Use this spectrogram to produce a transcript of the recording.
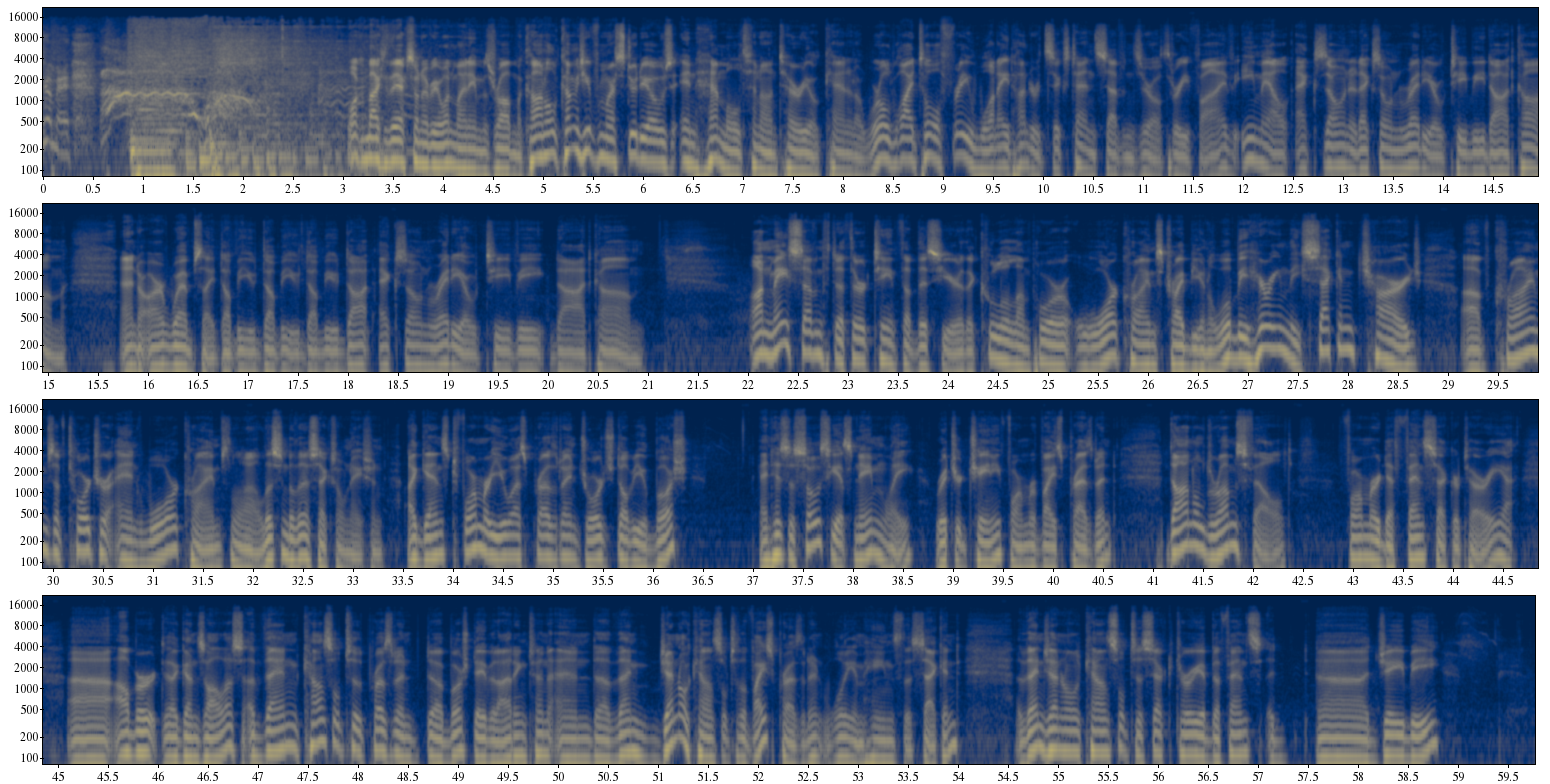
To me. Oh, Welcome back to the Zone, everyone. My name is Rob McConnell, coming to you from our studios in Hamilton, Ontario, Canada. Worldwide toll free 1 800 610 7035. Email xzone at xzoneradiotv.com. And our website, www.xzoneradiotv.com. On May 7th to 13th of this year, the Kuala Lumpur War Crimes Tribunal will be hearing the second charge of crimes of torture and war crimes. Now, listen to this, Exo Nation, against former U.S. President George W. Bush and his associates, namely Richard Cheney, former vice president, Donald Rumsfeld, former defense secretary, uh, Albert uh, Gonzales, uh, then counsel to President uh, Bush, David Addington, and uh, then general counsel to the vice president, William Haynes II, then general counsel to Secretary of Defense, uh, J.B.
